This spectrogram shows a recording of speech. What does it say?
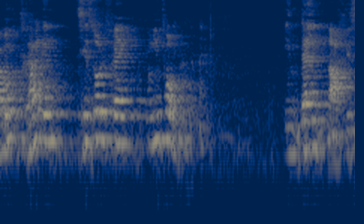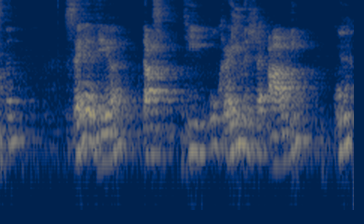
Warum tragen sie solche Uniformen? In den Nachrichten sehen wir, dass die ukrainische Armee gut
